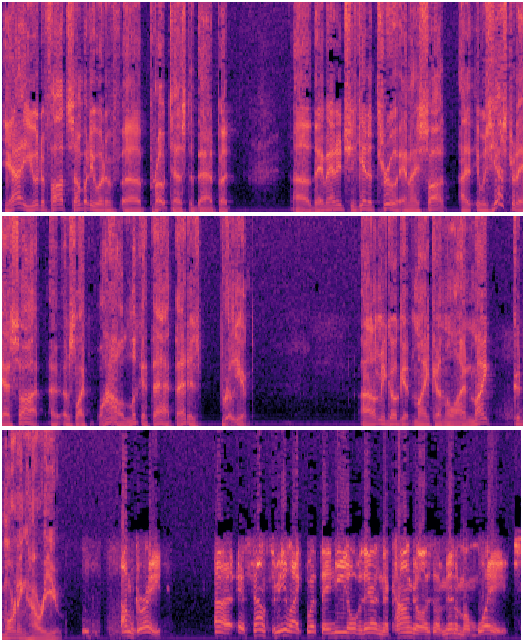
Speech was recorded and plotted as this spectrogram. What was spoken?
Yeah, you would have thought somebody would have uh, protested that, but uh, they managed to get it through. And I saw it. I, it was yesterday. I saw it. I, I, was like, "Wow, look at that! That is brilliant." Uh, let me go get Mike on the line. Mike, good morning. How are you? I'm great. Uh, it sounds to me like what they need over there in the Congo is a minimum wage.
